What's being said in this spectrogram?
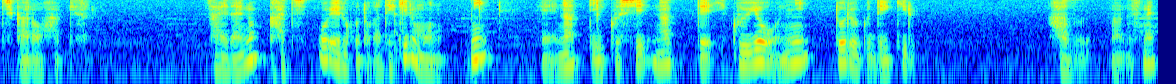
力を発揮する最大の価値を得ることができるものに、え、なっていくしなっていくように努力できるはずなんですね。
